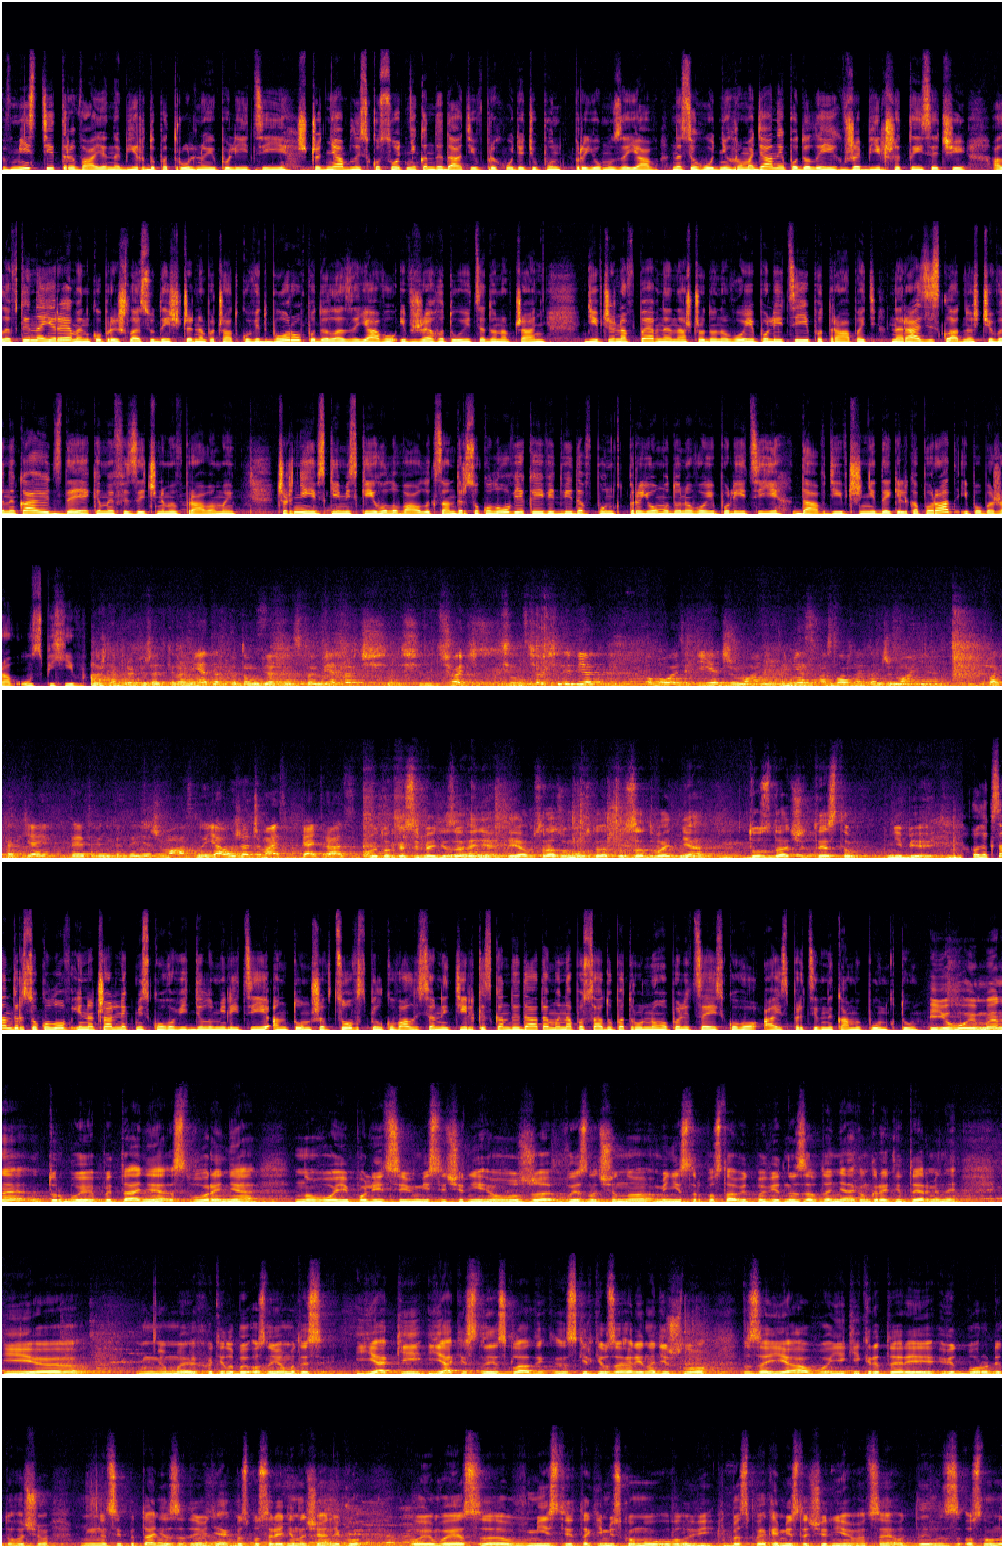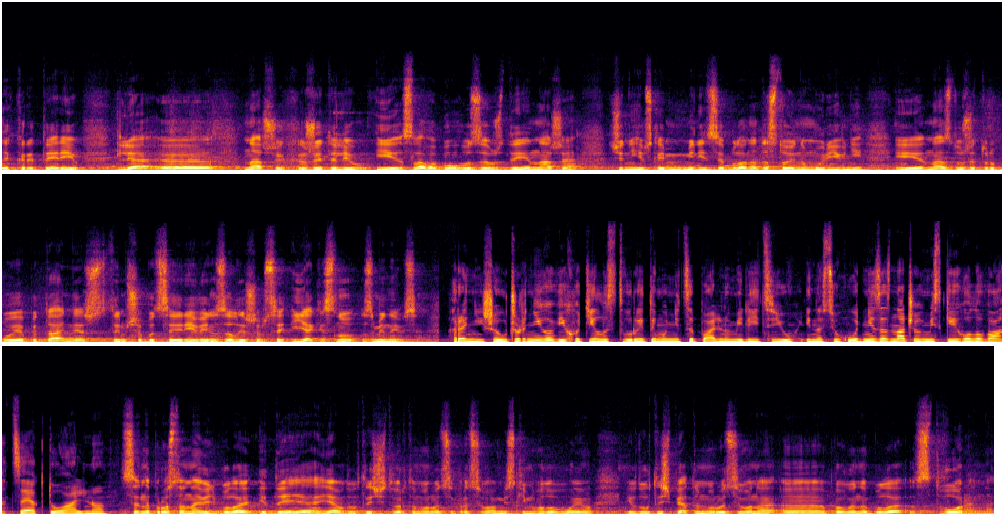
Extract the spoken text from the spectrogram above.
В місті триває набір до патрульної поліції. Щодня близько сотні кандидатів приходять у пункт прийому заяв. На сьогодні громадяни подали їх вже більше тисячі. Але Втина Єременко прийшла сюди ще на початку відбору, подала заяву і вже готується до навчань. Дівчина впевнена, що до нової поліції потрапить. Наразі складнощі виникають з деякими фізичними вправами. Чернігівський міський голова Олександр Соколов, який відвідав пункт прийому до нової поліції, дав дівчині декілька порад і побажав успіхів. Нужно пробежать километр, потом бег на 100 метров, щ- щелчоч- щелчочный бег вот, и отжимания. Для меня самое сложное это отжимания, так как я до этого никогда не отжималась, но я уже отжимаюсь 5 раз. Вы только себя не загоняйте. Я вам сразу могу сказать, что за два дня до сдачи тестов не бегайте. Олександр Соколов і начальник міського відділу міліції Антон Шевцов спілкувалися не тільки з кандидатами на посаду патрульного поліцейського, а й з працівниками пункту. І його і мене турбує питання створення нової поліції в місті Чернігів. Вже визначено. Міністр поставив відповідне завдання, конкретні терміни. І е, ми хотіли би ознайомитись, який якісний склад, скільки взагалі надійшло заяв, які критерії відбору для того, що ці питання задають як безпосередньо начальнику ОМВС в місті, так і міському голові. Безпека міста Чернігова це один з основних критеріїв для е, наших жителів. І слава Богу, завжди наша чернігівська міліція була на достойному рівні. І нас дуже турбує питання з тим, щоб цей рівень залишився і якісно змінився. Раніше у Чернігові хотіли створити муніципальну міліцію. І на сьогодні, зазначив міський голова, це актуально. Це не просто навіть була ідея. Я в 2004 році працював міським головою, і в 2005 році вона е, повинна була створена.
